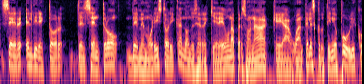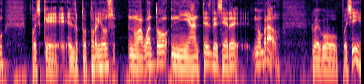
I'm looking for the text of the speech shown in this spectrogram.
ser el director del Centro de Memoria Histórica, en donde se requiere una persona que aguante el escrutinio público, pues que el doctor Torrijos no aguantó ni antes de ser eh, nombrado. Luego, pues sí,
